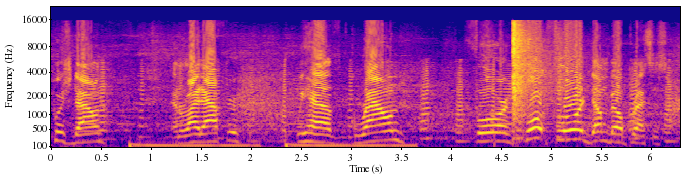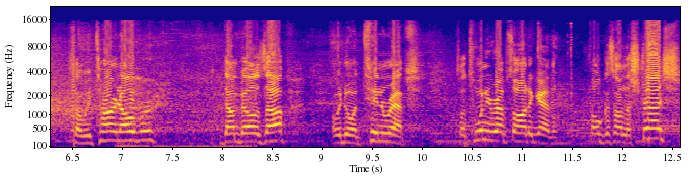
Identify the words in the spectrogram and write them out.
push down. And right after, we have ground floor, floor, floor dumbbell presses. So we turn over, dumbbells up, and we're doing 10 reps. So 20 reps all together. Focus on the stretch,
